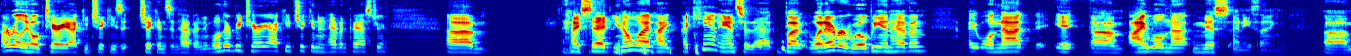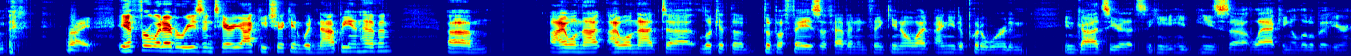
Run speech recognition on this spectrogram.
I really hope teriyaki chickies, chicken's in heaven. Will there be teriyaki chicken in heaven, Pastor? Um, and I said, you know what, I, I can't answer that, but whatever will be in heaven, it will not it um, I will not miss anything. Um, right. if for whatever reason teriyaki chicken would not be in heaven, um, I will not. I will not uh, look at the the buffets of heaven and think, you know what, I need to put a word in in God's ear. That's he, he he's uh, lacking a little bit here.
